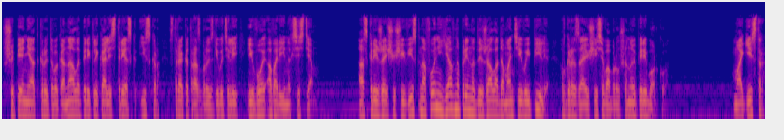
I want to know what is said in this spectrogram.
в шипении открытого канала перекликались треск искр, стрекот разбрызгивателей и вой аварийных систем. А скрижащущий виск на фоне явно принадлежал адамантиевой пиле, вгрызающейся в обрушенную переборку. «Магистр?»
